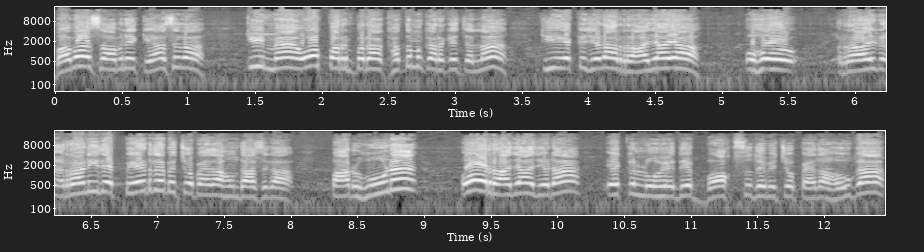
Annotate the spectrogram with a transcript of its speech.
ਬਾਬਾ ਸਾਹਿਬ ਨੇ ਕਿਹਾ ਸੀਗਾ ਕਿ ਮੈਂ ਉਹ ਪਰੰਪਰਾ ਖਤਮ ਕਰਕੇ ਚੱਲਾਂ ਕਿ ਇੱਕ ਜਿਹੜਾ ਰਾਜਾ ਆ ਉਹ ਰਾਜ- ਰਾਣੀ ਦੇ ਪੇਟ ਦੇ ਵਿੱਚੋਂ ਪੈਦਾ ਹੁੰਦਾ ਸੀਗਾ। ਪਰ ਹੁਣ ਉਹ ਰਾਜਾ ਜਿਹੜਾ ਇੱਕ ਲੋਹੇ ਦੇ ਬਾਕਸ ਦੇ ਵਿੱਚੋਂ ਪੈਦਾ ਹੋਊਗਾ,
